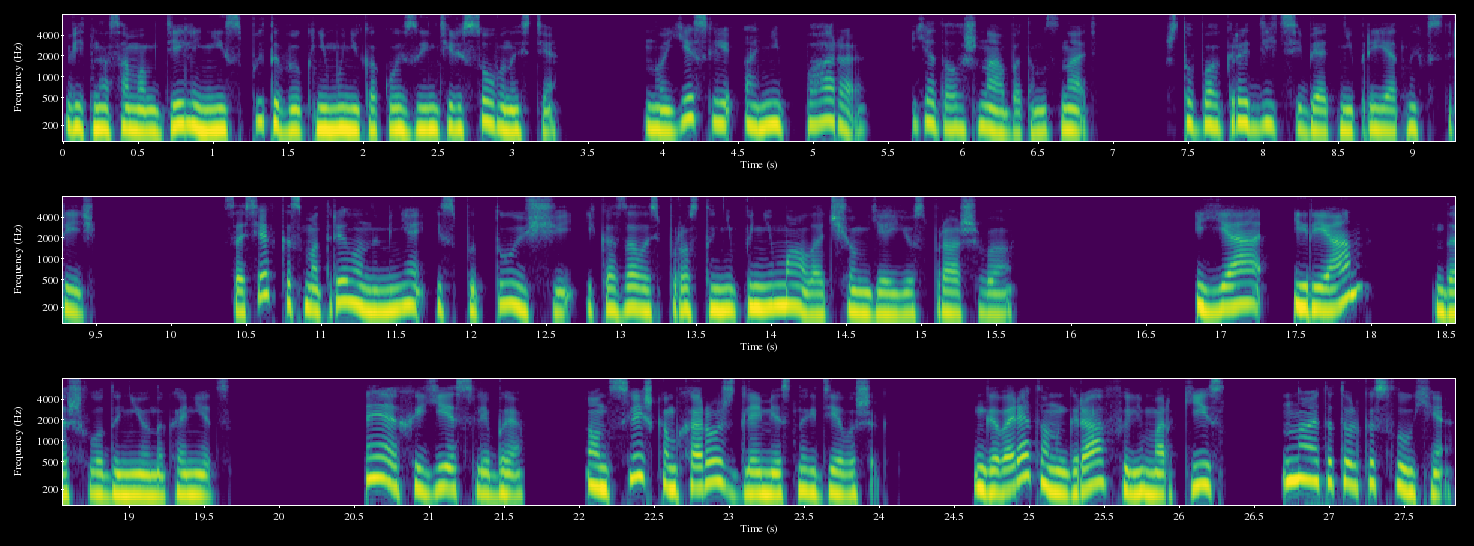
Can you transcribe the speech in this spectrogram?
ведь на самом деле не испытываю к нему никакой заинтересованности. Но если они пара, я должна об этом знать, чтобы оградить себя от неприятных встреч. Соседка смотрела на меня испытующе и, казалось, просто не понимала, о чем я ее спрашиваю. «Я Ириан?» – дошло до нее наконец. «Эх, если бы. Он слишком хорош для местных девушек. Говорят, он граф или маркиз, но это только слухи.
